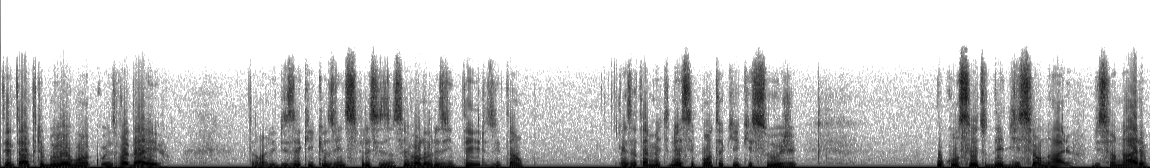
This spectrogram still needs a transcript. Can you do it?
tentar atribuir alguma coisa, vai dar erro. Então ele diz aqui que os índices precisam ser valores inteiros. Então, é exatamente nesse ponto aqui que surge o conceito de dicionário. Dicionário,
